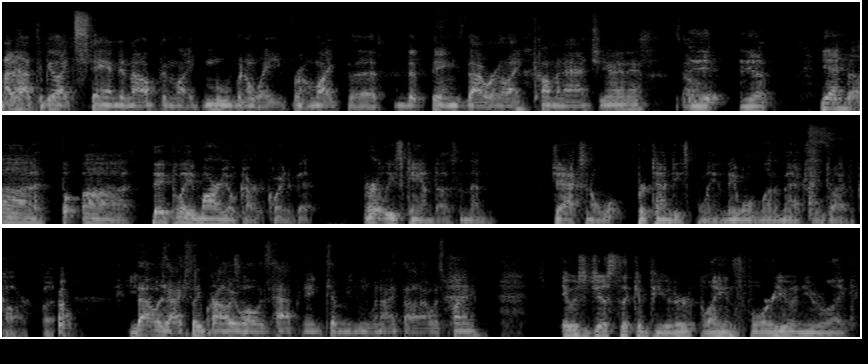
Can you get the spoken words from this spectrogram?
I'd have to be like standing up and like moving away from like the the things that were like coming at you in it. So yeah, yeah. Yeah, and uh uh they play Mario Kart quite a bit. Or at least Cam does, and then Jackson will pretend he's playing. They won't let him actually drive a car, but that was actually probably so- what was happening to me when I thought I was playing. it was just the computer playing for you, and you were like,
